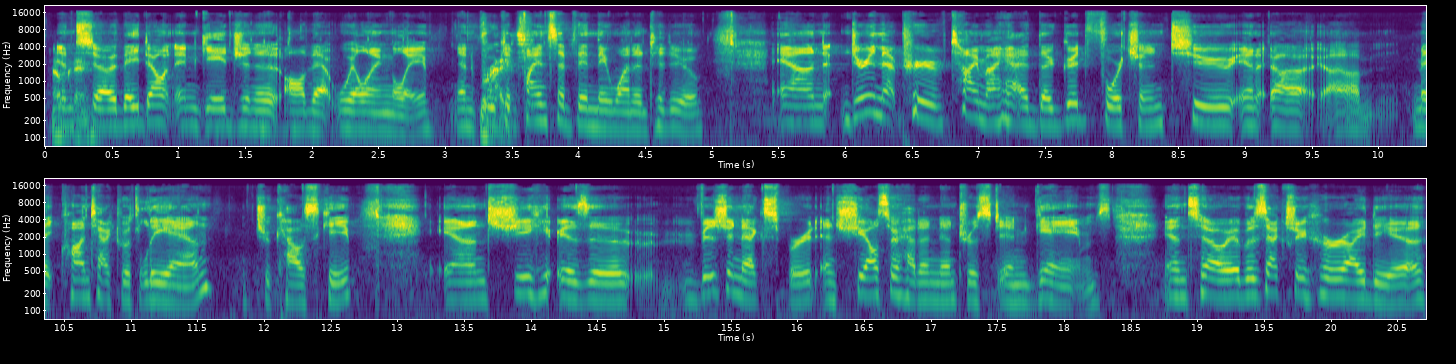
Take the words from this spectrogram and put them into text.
okay. and so they don't engage in it all that willingly. And if right. we could find something they wanted to do, and during that period of time, I had the good fortune to uh, um, make contact with Leanne. Chukoskie, and she is a vision expert, and she also had an interest in games. And so it was actually her idea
